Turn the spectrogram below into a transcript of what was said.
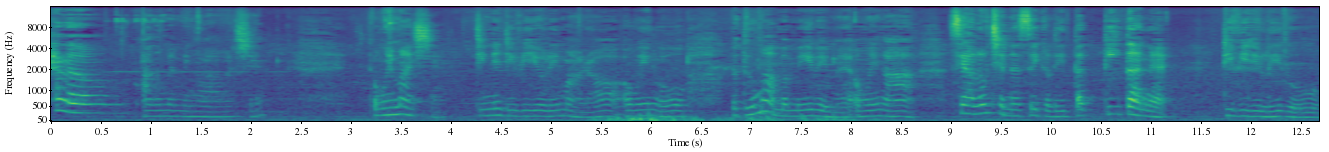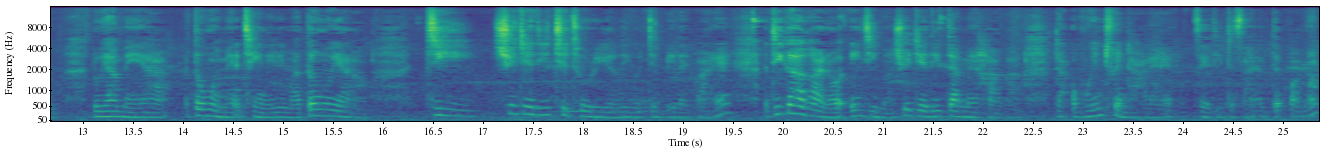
Hello အားလုံးပဲမင်္ဂလာပါရှင်အဝင်းပါရှင်ဒီနေ့ဒီဗီဒီယိုလေးမှာတော့အဝင်းကိုဘယ်သူမှမမေးပေမဲ့အဝင်းကဆရာလုပ်ချင်တဲ့စိတ်ကလေးတတိတတ်နဲ့ဒီဗီဒီယိုလေးကိုလိုရမယ်ကအသုံးဝင်မဲ့အချိန်လေးတွေမှာသုံးလို့ရအောင်ကြည်ရွှေကျဲသီး tutorial လေးကိုတင်ပေးလိုက်ပါတယ်အဓိကကတော့အင်ဂျီမှာရွှေကျဲသီးတက်မဲ့ဟာကဒါအဝင်းထွင်ထားတဲ့ ကျဲသီးဒီဇိုင်းအသစ်ပေါ့နော်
